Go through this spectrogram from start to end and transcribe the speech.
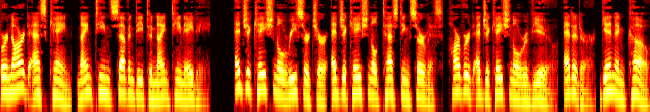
Bernard S. Cayne, 1970–1980. Educational researcher Educational Testing Service, Harvard Educational Review, editor Ginn & Co.,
